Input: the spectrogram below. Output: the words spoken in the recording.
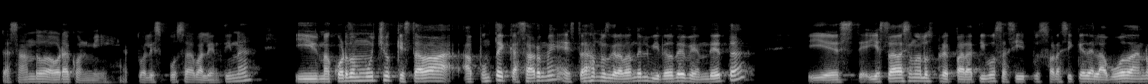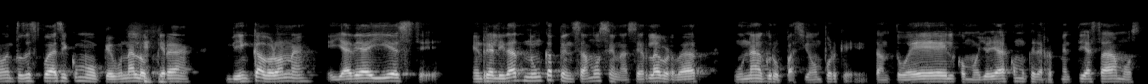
casando ahora con mi actual esposa Valentina y me acuerdo mucho que estaba a punto de casarme, estábamos grabando el video de Vendetta y este y estaba haciendo los preparativos así, pues ahora sí que de la boda, ¿no? Entonces fue así como que una loquera bien cabrona y ya de ahí este en realidad nunca pensamos en hacer la verdad una agrupación porque tanto él como yo ya como que de repente ya estábamos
